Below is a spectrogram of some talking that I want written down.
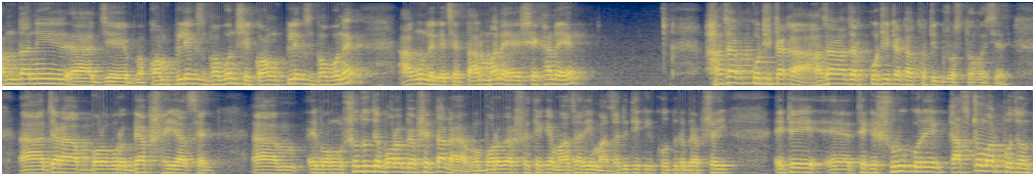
আমদানির যে কমপ্লেক্স ভবন, সেই কমপ্লেক্স ভবনে আগুন লেগেছে। তার মানে সেখানে হাজার কোটি টাকা, হাজার হাজার কোটি টাকা ক্ষতিগ্রস্ত হয়েছে। যারা বড় বড় ব্যবসায়ী আছেন এবং শুধু যে বড় ব্যবসায়ী তা না, বড় ব্যবসায়ী থেকে মাঝারি মাঝারি থেকে ক্ষুদ্র ব্যবসায়ী, এটাই থেকে শুরু করে কাস্টমার পর্যন্ত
